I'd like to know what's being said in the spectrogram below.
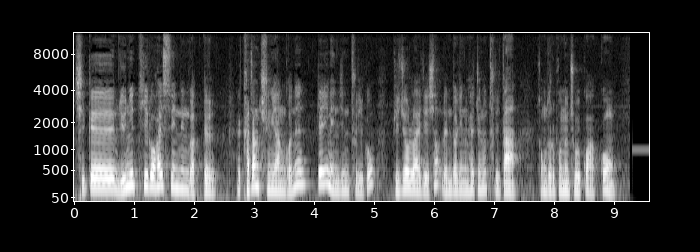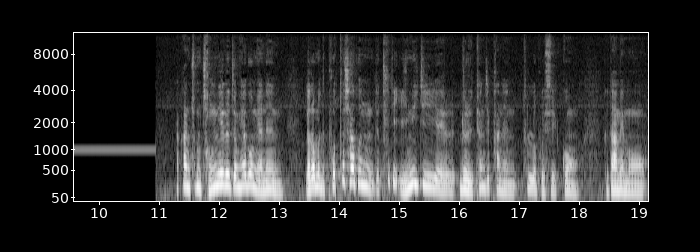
지금 유니티로 할 수 있는 것들 가장 중요한 거는 게임 엔진 툴이고 visualization 렌더링을 해주는 툴이다 정도로 보면 좋을 것 같고 약간 좀 정리를 좀 해보면은 여러분들 Photoshop은 2D 이미지를 편집하는 툴로 볼 수 있고 그 다음에 뭐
